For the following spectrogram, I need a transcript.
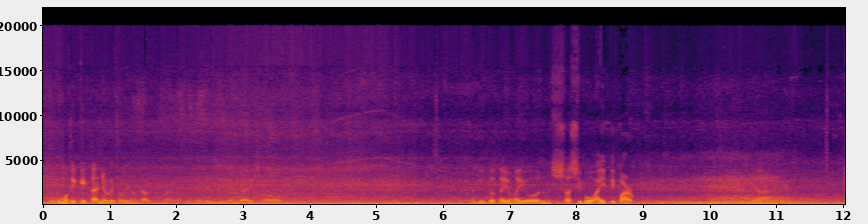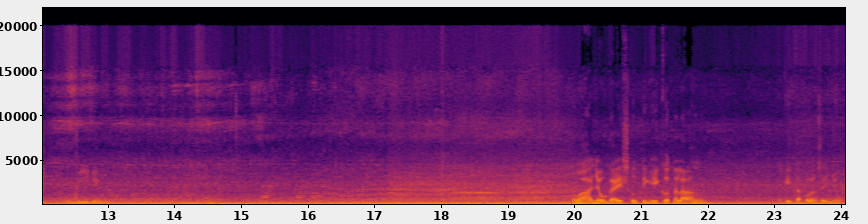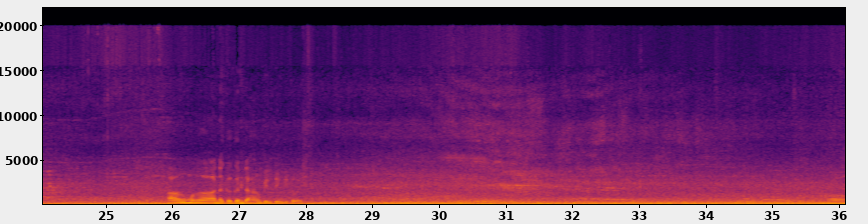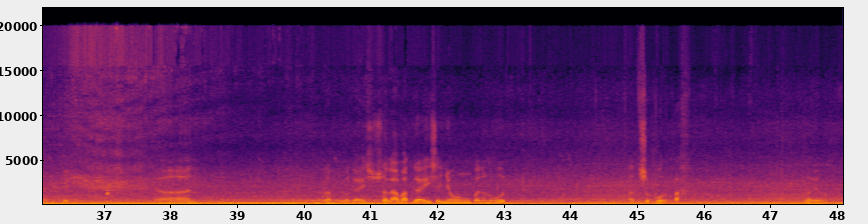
So, kung makikita nyo guys ako yung yan guys. So, nandito tayo ngayon sa Cebu IT Park. Yan. Yung building. Samahan nyo guys, kunting ikot na lang. Pakita ko lang sa inyo. Ang mga nagagandahang building dito guys. Okay. Yan. Sarap diba guys? Salamat guys sa inyong panonood at suporta. Ngayon.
